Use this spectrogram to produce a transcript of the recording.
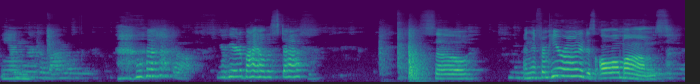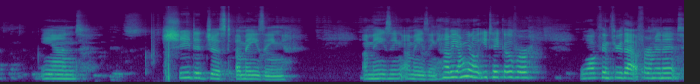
And you're here to buy all the stuff. So, and then from here on, it is all moms. And she did just amazing. Amazing, amazing. Hubby, I'm going to let you take over, walk them through that for a minute,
